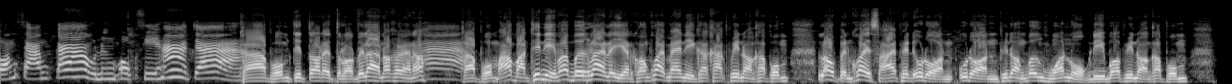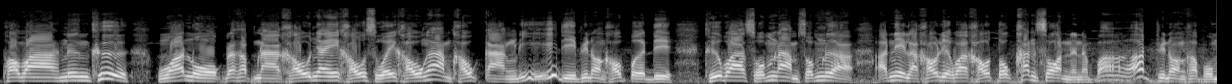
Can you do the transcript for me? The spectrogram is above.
สองสามเก้าหนึ่งหกสี่ห้าจ้า ครับผมติดต่อได้ตลอดเวลาเนาะครับแม่เนาะค่ะ ครับผมเอาบัตรที่นี่มาเบิ่งรายละเอียดของควายแม่นี่คักๆพี่น้องครับผมเราเป็นควายสายเพชรอุดรอุดรพี่น้องเบิ่งหัวโหนกดีบ่พี่น้องครับผมเพราะว่าหนึ่งคือหัวโหนกนะครับหน้าเขาใหญ่เขาสวยเขางามเขากลางดีดีพี่น้องเขาเปิดดี ถือว่าสมน้ำสมเนื้ออันนี้แหละเขาเรียกว่าเขาตกขั้นซ้อนเนี่ยนะป๊าดพี่น้องครับผม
